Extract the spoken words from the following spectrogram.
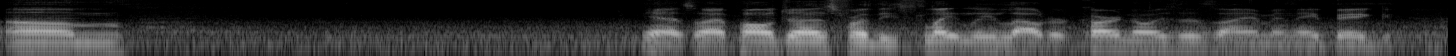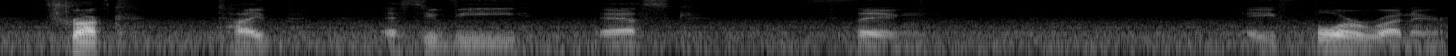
um, yeah, so I apologize for the slightly louder car noises. I am in a big truck type SUV esque thing a 4Runner.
